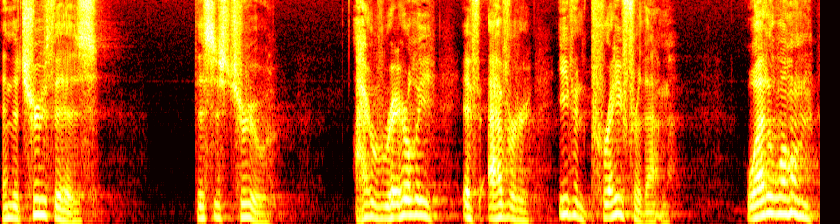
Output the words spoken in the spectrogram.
And the truth is, this is true. I rarely, if ever, even pray for them, let alone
